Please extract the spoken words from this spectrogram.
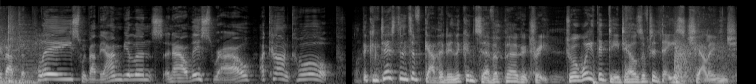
We've had the police, we've had the ambulance, and now this row. I can't cope. The contestants have gathered in the Conserva Purgatory to await the details of today's challenge.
